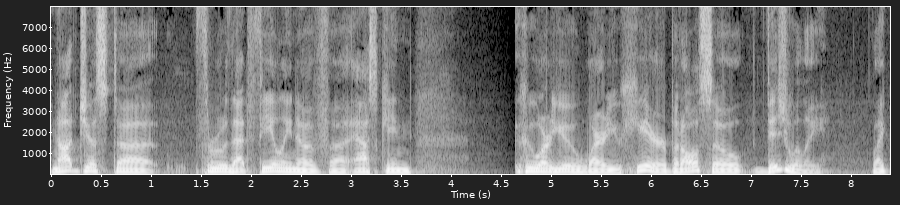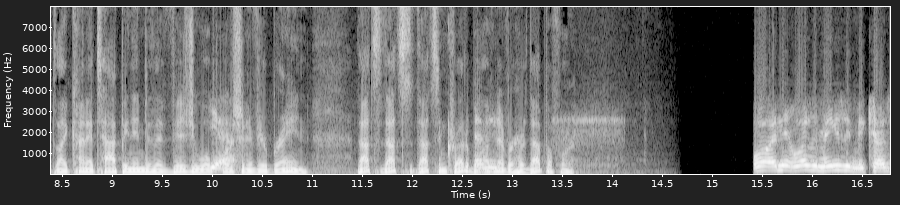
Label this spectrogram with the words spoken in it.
not just uh, through that feeling of uh, asking, "Who are you? Why are you here?" but also visually, like like kind of tapping into the visual Yeah. portion of your brain. That's that's that's incredible. I've never heard that before. Well, and it was amazing because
